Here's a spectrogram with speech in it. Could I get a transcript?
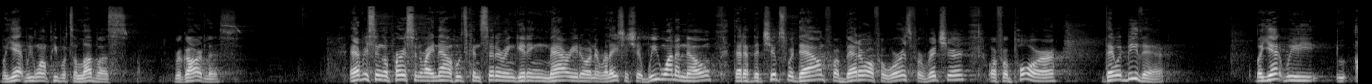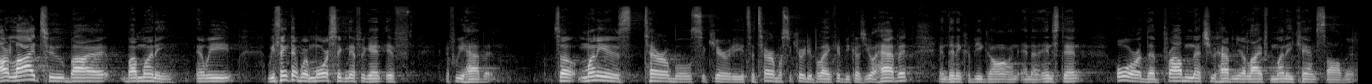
but yet we want people to love us regardless. Every single person right now who's considering getting married or in a relationship, we want to know that if the chips were down for better or for worse, for richer or for poorer, they would be there. But yet we are lied to by, by money, and we, we think that we're more significant if, if we have it. So money is terrible security. It's a terrible security blanket because you'll have it and then it could be gone in an instant. Or the problem that you have in your life, money can't solve it.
